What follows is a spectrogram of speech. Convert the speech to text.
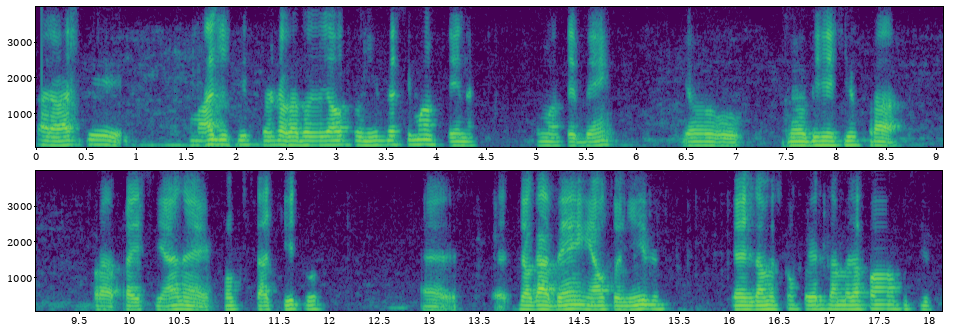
Cara, eu acho que o mais difícil para jogador de alto nível é se manter, né? Se manter bem. Eu, meu objetivo para esse ano é conquistar títulos, é, é jogar bem em alto nível e ajudar meus companheiros da melhor forma possível.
